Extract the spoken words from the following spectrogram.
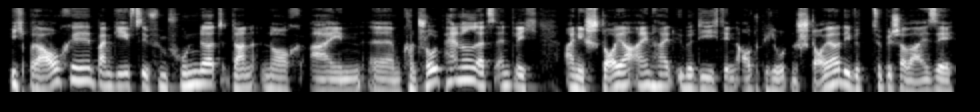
Ich brauche beim GFC 500 dann noch ein ähm, Control Panel, letztendlich eine Steuereinheit, über die ich den Autopiloten steuere. Die wird typischerweise äh,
